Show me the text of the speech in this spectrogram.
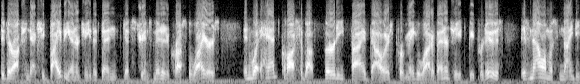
did their auction to actually buy the energy that then gets transmitted across the wires. And what had cost about $35 per megawatt of energy to be produced is now almost $90.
